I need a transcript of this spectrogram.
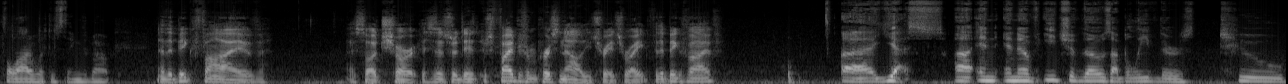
that's a lot of what this thing's about. Now, the big five, I saw a chart. There's five different personality traits, right, for the big five? Uh, yes. Uh, and, and of each of those, I believe there's two.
